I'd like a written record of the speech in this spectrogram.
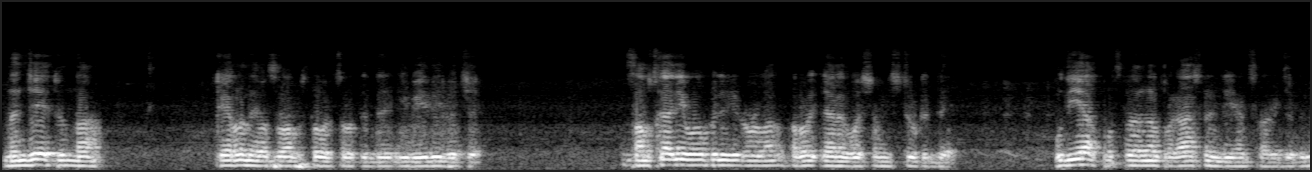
നെഞ്ചേറ്റുന്ന കേരള നിയമസഭാ പുസ്തകോത്സവത്തിന്റെ ഈ വേദിയിൽ വെച്ച് സാംസ്കാരിക വകുപ്പിന് കീഴിലുള്ള സർവജ്ഞാന കോശം ഇൻസ്റ്റിറ്റ്യൂട്ടിന്റെ പുതിയ പുസ്തകങ്ങൾ പ്രകാശനം ചെയ്യാൻ സാധിച്ചതിൽ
